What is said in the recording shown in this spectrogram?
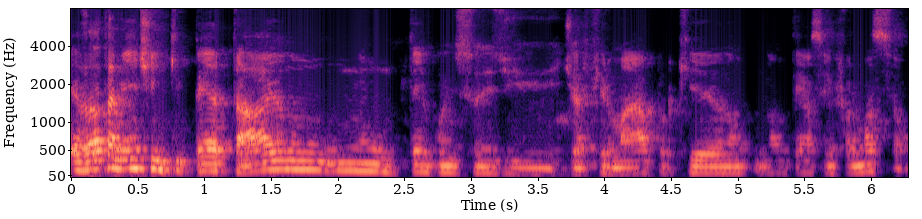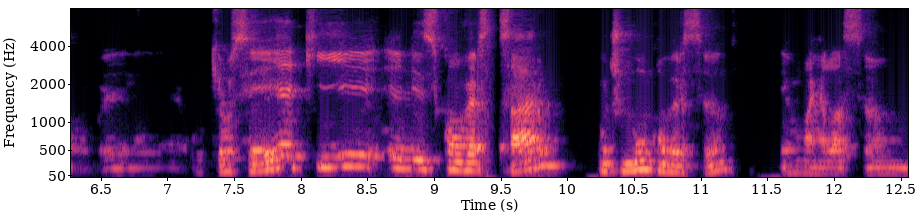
Exatamente em que pé está, eu não, não tenho condições de, de afirmar, porque eu não, não tenho essa informação. É, o que eu sei é que eles conversaram, continuam conversando, tem uma relação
